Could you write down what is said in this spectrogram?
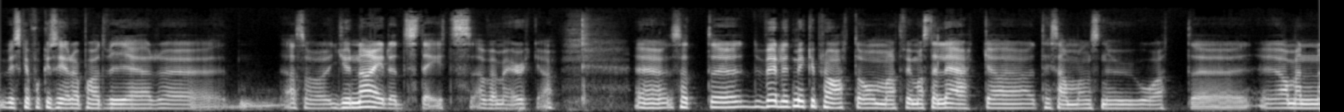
vi ska fokusera på att vi är eh, alltså United States of America. Eh, så att eh, väldigt mycket prat om att vi måste läka tillsammans nu och att eh, ja men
